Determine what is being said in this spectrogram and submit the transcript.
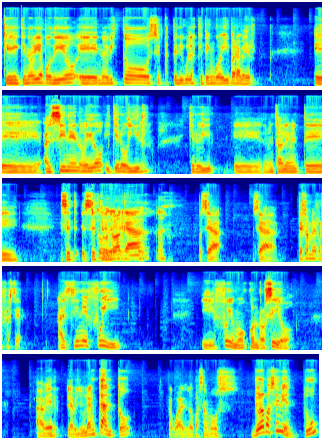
que, que no había podido. eh, no he visto ciertas películas que tengo ahí para ver. Eh, al cine no he ido y quiero ir. Quiero ir. lamentablemente se, se ¿Cómo estrenó acá. Ah, O sea, o sea, déjame refrescar. Al cine fui y fuimos con Rocío a ver la película Encanto, la cual lo pasamos. Yo la pasé bien. ¿Tú?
